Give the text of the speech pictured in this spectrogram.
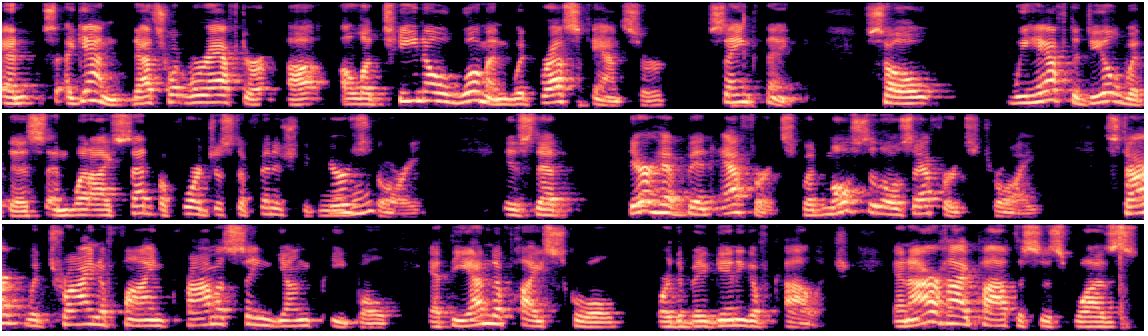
And again, that's what we're after. Uh, a Latino woman with breast cancer, same thing. So we have to deal with this. And what I said before, just to finish the cure mm-hmm. story, is that there have been efforts, but most of those efforts, Troy, start with trying to find promising young people at the end of high school or the beginning of college. And our hypothesis was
